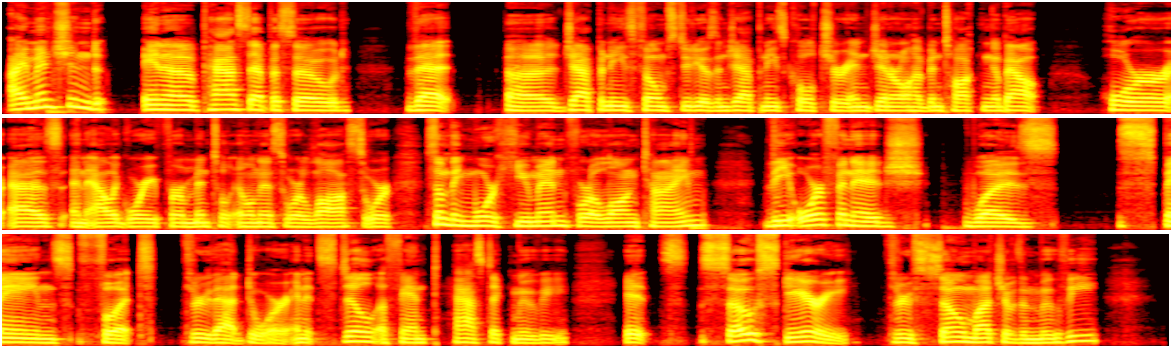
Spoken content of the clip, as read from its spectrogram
I mentioned in a past episode that uh, Japanese film studios and Japanese culture in general have been talking about horror as an allegory for mental illness or loss or something more human for a long time. The orphanage was Spain's foot through that door, and it's still a fantastic movie. It's so scary through so much of the movie.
